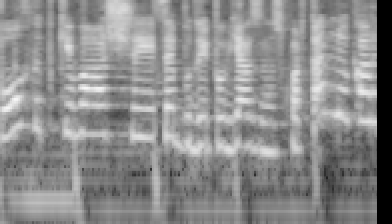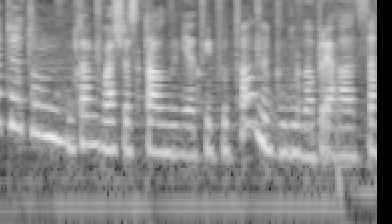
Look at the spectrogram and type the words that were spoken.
похибки ваші. Це буде і пов'язано з квартальною картою, тому там ваше ставлення, типу, та не буду напрягатися.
